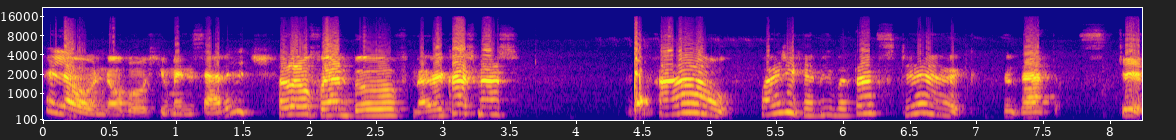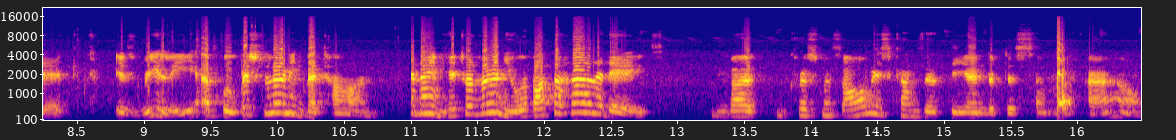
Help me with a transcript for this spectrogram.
Hello, noble human savage. Hello, friend Boov. Merry Christmas. Ow! Why'd you hit me with that stick? That stick is really a Boovish learning baton, and I'm here to learn you about the holidays. But Christmas always comes at the end of December. Ow.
